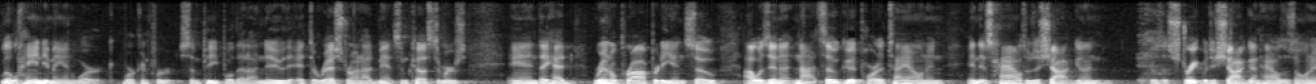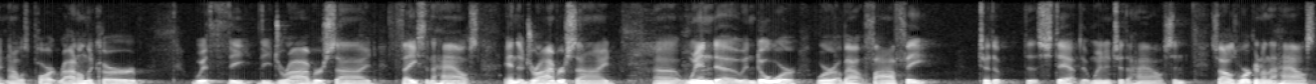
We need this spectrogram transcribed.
little handyman work, working for some people that I knew at the restaurant. I'd met some customers and they had rental property, and so I was in a not so good part of town, and in this house there was a shotgun. There was a street with the shotgun houses on it, and I was parked right on the curb with the, the driver's side facing the house. And the driver's side uh, window and door were about five feet to the, the step that went into the house. And so I was working on the house,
